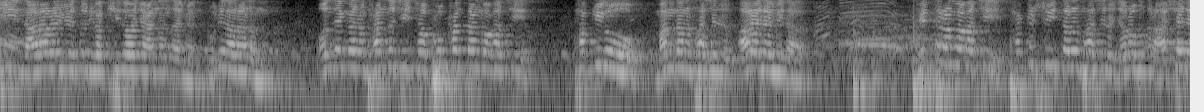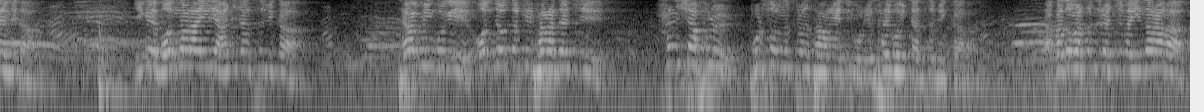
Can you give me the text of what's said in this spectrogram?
이 나라를 위해서 우리가 기도하지 않는다면 우리나라는 언젠가는 반드시 저 북한 땅과 같이 바뀌고 만다는 사실을 알아야 됩니다. 베트남과 같이 바뀔 수 있다는 사실을 여러분들 아셔야 됩니다. 이게 먼 나라 일이 아니지 않습니까? 대한민국이 언제 어떻게 변화될지 한시 앞을 볼 수 없는 그런 상황에 지금 우리 살고 있지 않습니까? 아까도 말씀드렸지만 이 나라가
